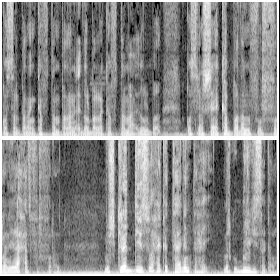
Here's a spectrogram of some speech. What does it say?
Qosol badan kaftan badan cid walba la kaftama cid walba qosla sheeka badan furfuran ilaa xad furfuran. Mushkiladiisu waxay ka taagan tahay markuu gurigiisa galo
